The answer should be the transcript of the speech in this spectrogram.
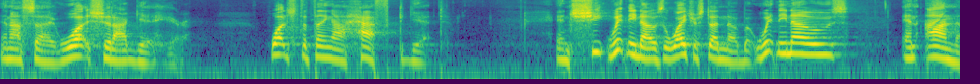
and I say, What should I get here? What's the thing I have to get? And she, Whitney knows, the waitress doesn't know, but Whitney knows, and I know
